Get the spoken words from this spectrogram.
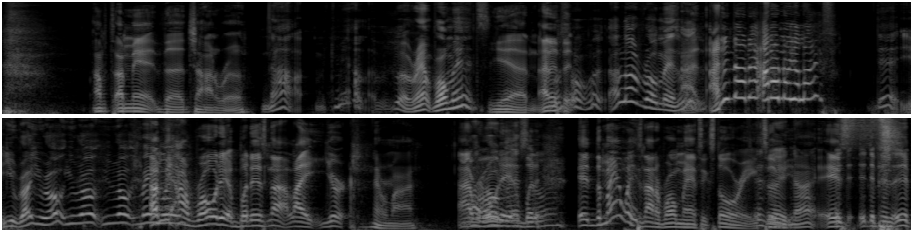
I'm, I meant the genre. Nah, I mean, I, what, romance. Yeah, I didn't. Think, wrong? What, I love romance. I, What- I didn't know that. I don't know your life. yeah, you wrote, you wrote, you wrote, you wrote. I mean, I wrote it, but it's not like you're. Never mind. I wrote it, but it, the main way is not a romantic story. It's really me. not. It, It's, it depends. It, it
